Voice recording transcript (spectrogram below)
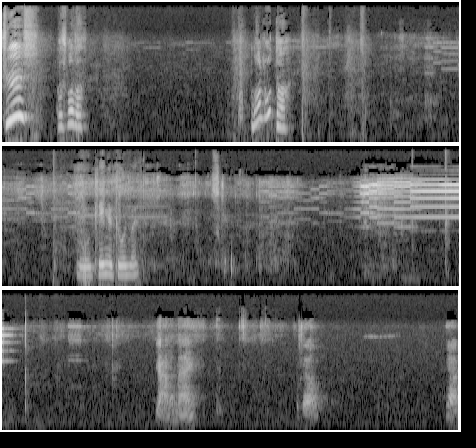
Tschüss. Was war das? Mal runter. So ein Klingelton, weißt. Ja, met mij. Vertel. Ja.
